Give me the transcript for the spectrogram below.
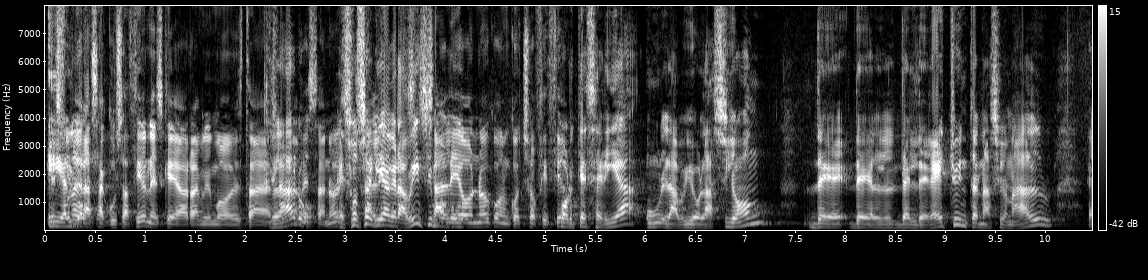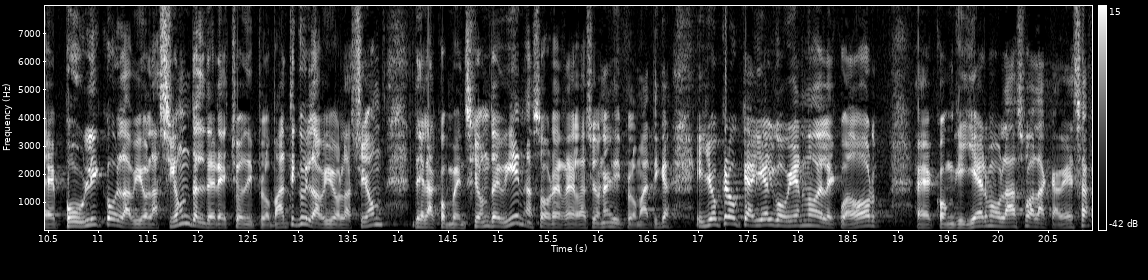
Es una de las acusaciones que ahora mismo está en la mesa, ¿no? Eso sería gravísimo. sale o no con coche oficial. Porque sería la violación del, derecho internacional eh, público, la violación del derecho diplomático y la violación de la Convención de Viena sobre relaciones diplomáticas. Y yo creo que ahí el gobierno del Ecuador, eh, con Guillermo Lazo a la cabeza,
